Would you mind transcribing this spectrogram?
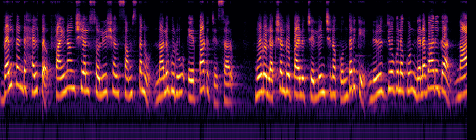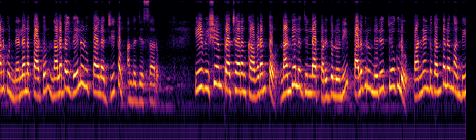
Wealth and health financial solution సంస్థను నలుగురు ఏర్పాటు చేశారు. మూడు లక్షల రూపాయలు చెల్లించిన కొందరికి నిరుద్యోగులకు నెలవారీగా నాలుగు నెలల పాటు నలభై వేల రూపాయల జీతం అందజేశారు. ఈ విషయం ప్రచారం కావడంతో నంద్యాల జిల్లా పరిధిలోని పలువురు నిరుద్యోగులు పన్నెండు వందల మంది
